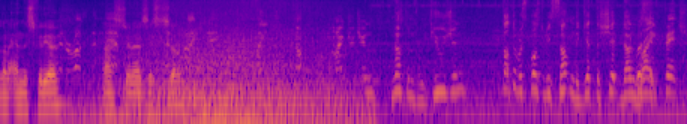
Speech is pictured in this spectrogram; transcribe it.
going to end this video as soon as this is done. Nothing from hydrogen, nothing from fusion. Thought there was supposed to be something to get the shit done Listen, right. Finch,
